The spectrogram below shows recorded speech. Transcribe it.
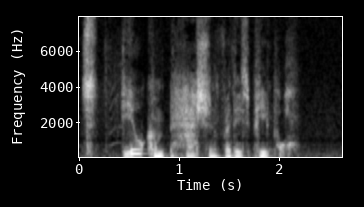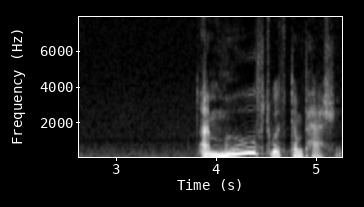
just feel compassion for these people. I'm moved with compassion.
